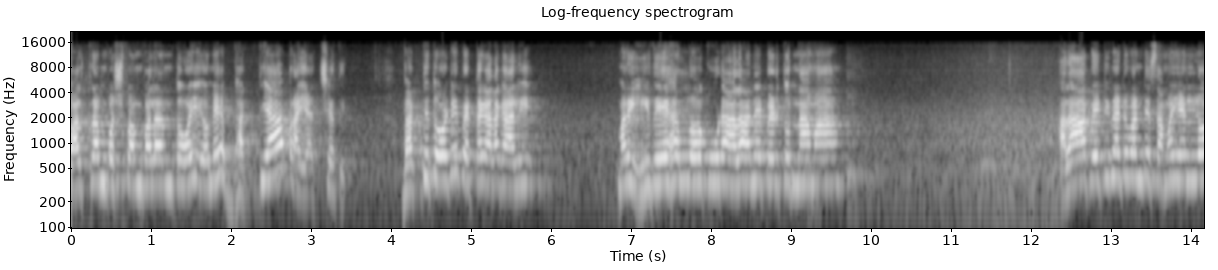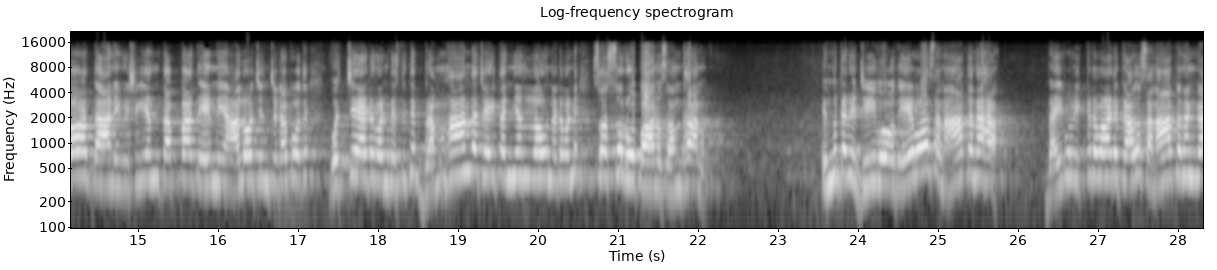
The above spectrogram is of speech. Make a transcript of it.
పత్రం పుష్పం ఫలంతో ఇవమే భక్త్యా ప్రయచ్చతి భక్తితోటి పెట్టగలగాలి. మరి ఈ దేహంలో కూడా అలానే పెడుతున్నామా? అలా పెట్టినటువంటి సమయంలో దాని విషయం తప్ప దేన్ని ఆలోచించకపోతే వచ్చేటువంటి స్థితి బ్రహ్మాండ చైతన్యంలో ఉన్నటువంటి స్వస్వరూపానుసంధానం. ఎందుకని జీవో దేవో సనాతన? దైవం ఇక్కడ వాడు కాదు సనాతనంగా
